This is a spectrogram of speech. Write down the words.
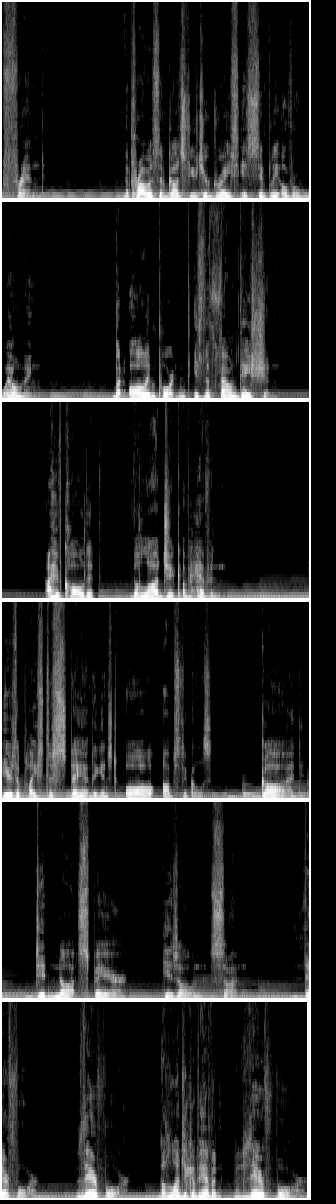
friend. The promise of God's future grace is simply overwhelming. But all important is the foundation. I have called it the logic of heaven Here's a place to stand against all obstacles. God did not spare his own son. Therefore, therefore, the logic of heaven, therefore,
